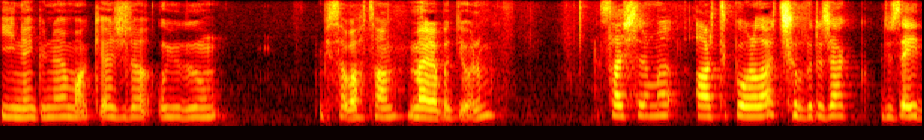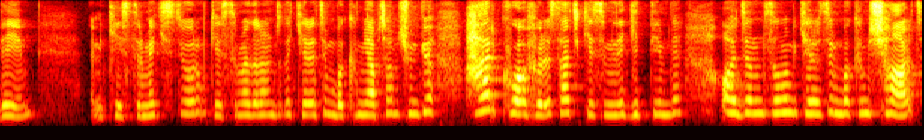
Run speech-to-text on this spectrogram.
Yine güne makyajla uyuduğum bir sabahtan merhaba diyorum. Saçlarımı artık bu aralar çıldıracak düzeydeyim. Yani kestirmek istiyorum. Kestirmeden önce de keratin bakımı yapacağım. Çünkü her kuaföre saç kesimine gittiğimde ay canım sana bir keratin bakımı şart.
